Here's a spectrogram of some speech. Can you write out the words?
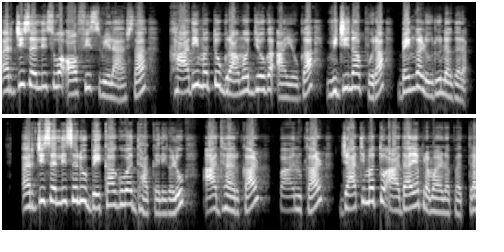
ಅರ್ಜಿ ಸಲ್ಲಿಸುವ ಆಫೀಸ್ ವಿಳಾಸ ಖಾದಿ ಮತ್ತು ಗ್ರಾಮೋದ್ಯೋಗ ಆಯೋಗ, ವಿಜಿನಾಪುರ, ಬೆಂಗಳೂರು ನಗರ. ಅರ್ಜಿ ಸಲ್ಲಿಸಲು ಬೇಕಾಗುವ ದಾಖಲೆಗಳು ಆಧಾರ್ ಕಾರ್ಡ್, ಪಾನ್ ಕಾರ್ಡ್, ಜಾತಿ ಮತ್ತು ಆದಾಯ ಪ್ರಮಾಣ ಪತ್ರ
